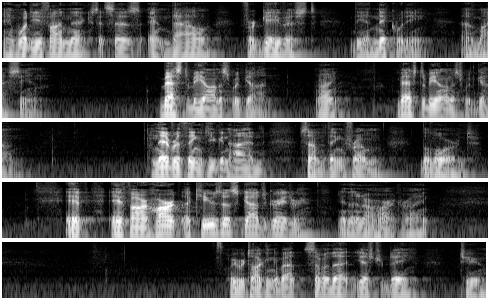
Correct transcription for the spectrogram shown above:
And what do you find next? It says, And thou forgavest the iniquity of my sin. Best to be honest with God, right? Best to be honest with God. Never think you can hide something from the Lord. If, if our heart accuses us, God's greater than our heart, right? We were talking about some of that yesterday, too.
